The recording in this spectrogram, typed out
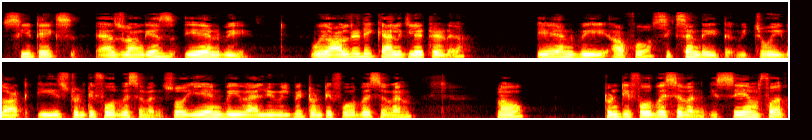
C takes as long as A and B. We already calculated a and b of 6 and 8 which we got is 24 by 7 so a and b value will be 24 by 7 now 24 by 7 is same for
